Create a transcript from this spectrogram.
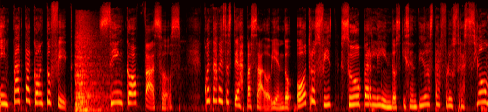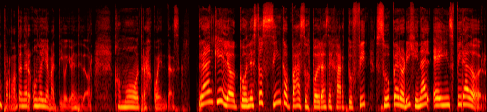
Impacta con tu feed. Cinco pasos. ¿Cuántas veces te has pasado viendo otros feeds súper lindos y sentido hasta frustración por no tener uno llamativo y vendedor, como otras cuentas? Tranquilo, con estos cinco pasos podrás dejar tu feed súper original e inspirador.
